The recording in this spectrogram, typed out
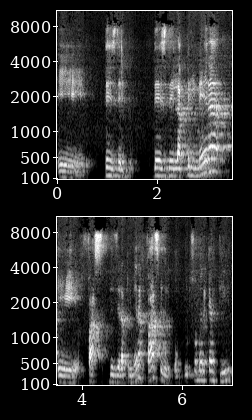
Eh, desde desde la primera, eh, fase, desde la primera fase del concurso mercantil,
